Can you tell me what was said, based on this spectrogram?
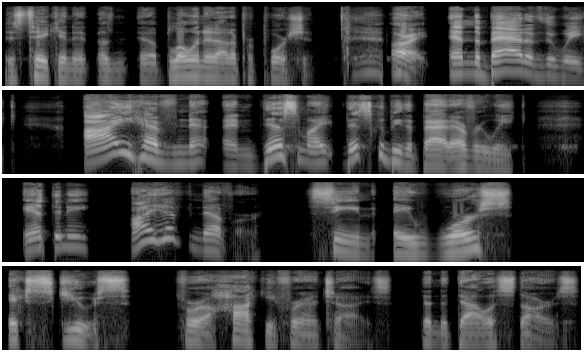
is taking it, uh, uh, blowing it out of proportion. All right, and the bad of the week, I have ne- and this might this could be the bad every week. Anthony, I have never seen a worse excuse for a hockey franchise than the Dallas Stars.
